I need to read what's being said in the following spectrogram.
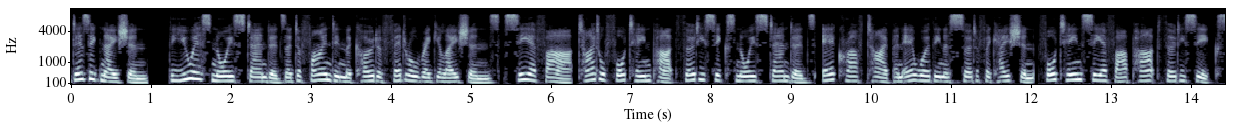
designation. The U.S. noise standards are defined in the Code of Federal Regulations CFR Title 14 Part 36 Noise Standards, Aircraft Type and Airworthiness Certification 14 CFR Part 36.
